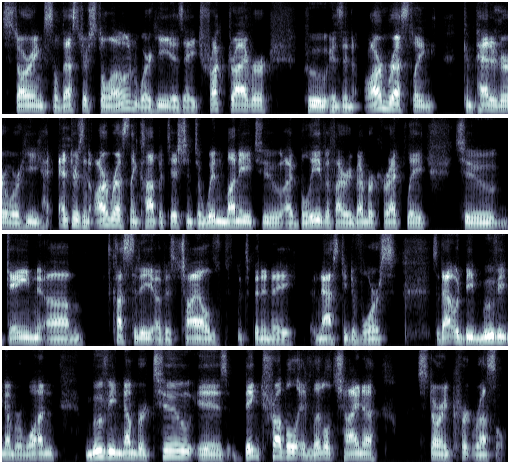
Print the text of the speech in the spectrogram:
starring Sylvester Stallone, where he is a truck driver who is an arm wrestling competitor where he enters an arm wrestling competition to win money to, I believe, if I remember correctly, to gain um, custody of his child. It's been in a nasty divorce. So that would be movie number one. Movie number two is Big Trouble in Little China, starring Kurt Russell.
